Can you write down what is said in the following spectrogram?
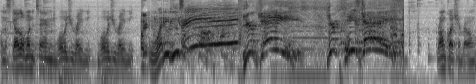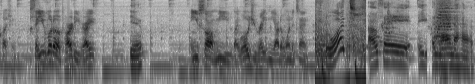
On a scale of one to ten, what would you rate me? What would you rate me? What did he say? You're gay! You're he's gay! Wrong question, bro. Wrong question. Say you go to a party, right? Yeah. And you saw me, like, what would you rate me out of one to ten? What? I would say a, a nine and a half.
